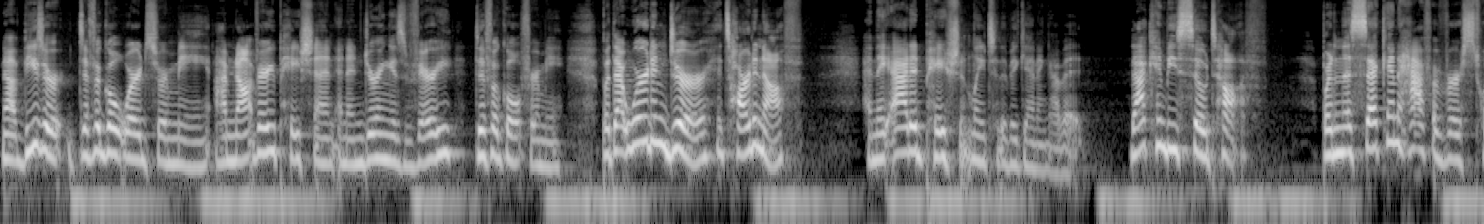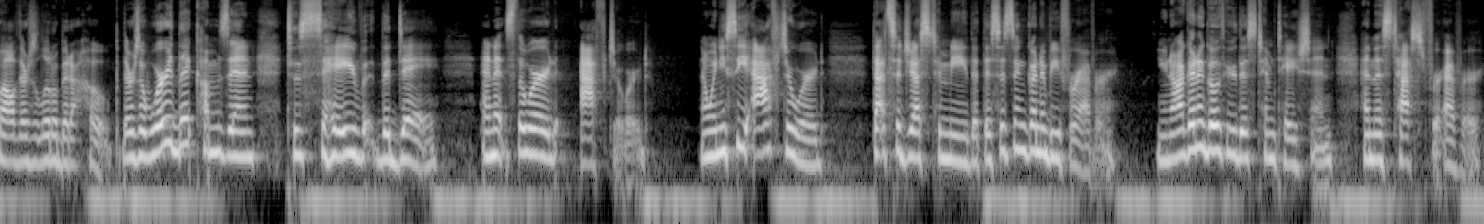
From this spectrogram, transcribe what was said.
Now, these are difficult words for me. I'm not very patient, and enduring is very difficult for me. But that word endure, it's hard enough, and they added patiently to the beginning of it. That can be so tough. But in the second half of verse 12, there's a little bit of hope. There's a word that comes in to save the day, and it's the word afterward. Now, when you see afterward, that suggests to me that this isn't going to be forever. You're not going to go through this temptation and this test forever,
